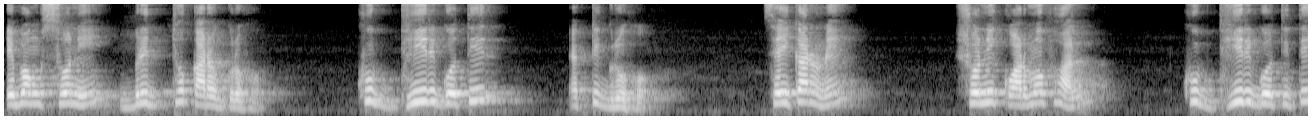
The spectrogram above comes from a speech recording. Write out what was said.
এবং শনি বৃদ্ধ কারক গ্রহ, খুব ধীর গতির একটি গ্রহ। সেই কারণে শনি কর্মফল খুব ধীর গতিতে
